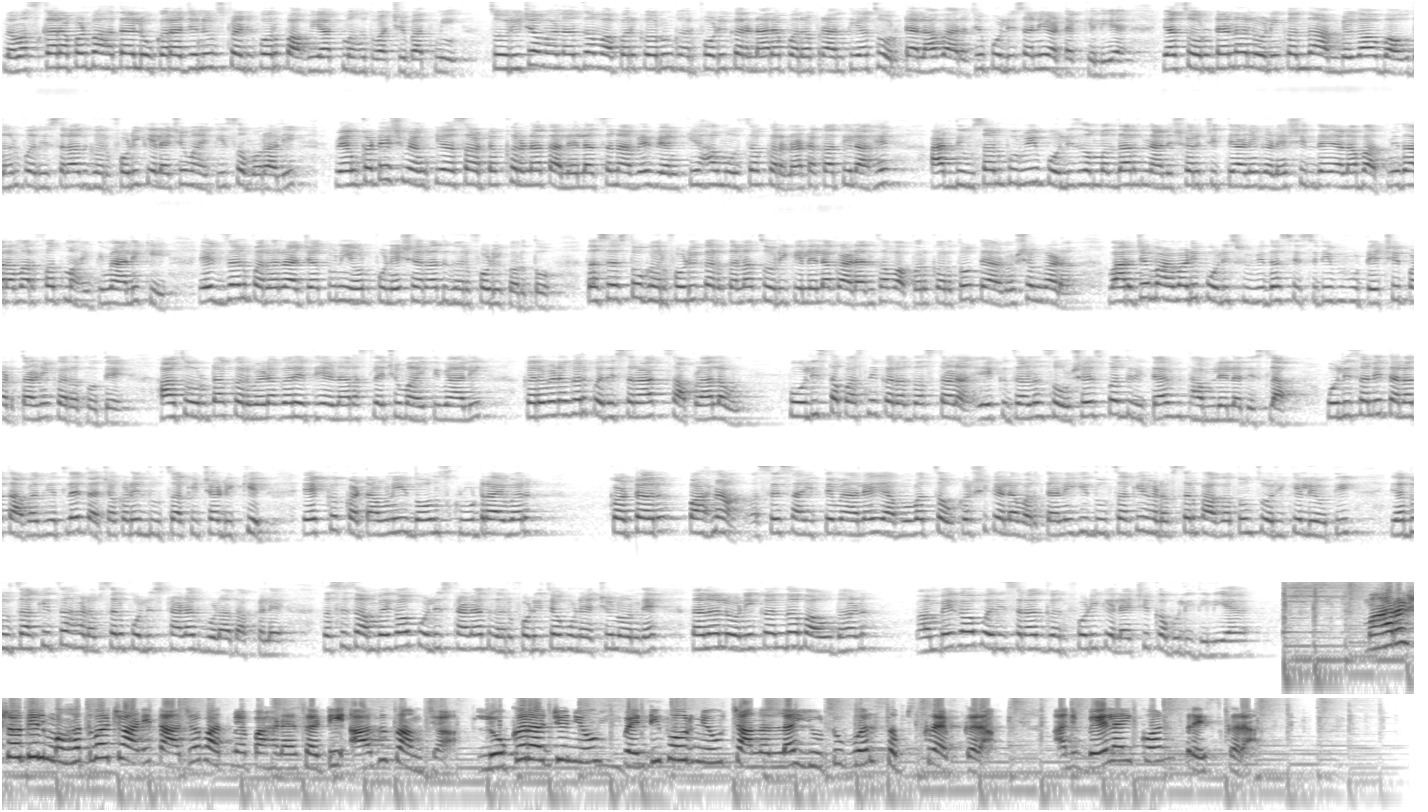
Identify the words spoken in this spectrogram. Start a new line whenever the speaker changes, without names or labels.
नमस्कार आपण पाहताय लोकराज्य न्यूज ट्वेंटी फोर पाहुयात महत्वाची बातमी. चोरीच्या वाहनांचा वापर करून घरफोडी करणाऱ्या परप्रांतीय चोरट्याला वारजे पोलिसांनी अटक केली आहे. या चोरट्यानं लोणीकंद आंबेगाव बावधन परिसरात घरफोडी केल्याची माहिती समोर आली. व्यंकटेश व्यंकी असं अटक करण्यात आलेल्याचं नावे व्यंकी हा मूळचा कर्नाटकातील आहे. आठ दिवसांपूर्वी पोलीस अंमलदार ज्ञानेश्वर चित्ते आणि गणेश शिंदे यांना बातमीदारामार्फत माहिती मिळाली की एक जण परराज्यातून येऊन पुणे शहरात घरफोडी करतो. तसेच तो घरफोडी करताना चोरी केलेल्या गाड्यांचा वापर करतो. त्या अनुषंगानं वारजे माळवाडी पोलीस विविध सीसीटीव्ही फुटेजची पडताळणी करत होते. हा चोरटा कर्वेनगर येथे येणार असल्याची माहिती मिळाली. कर्वेनगर परिसरात सापळा लावून पोलीस तपासणी करत असताना एक जण संशयास्पदरित्या थांबलेला दिसला. पोलिसांनी त्याला ताब्यात घेतले. त्याच्याकडील दुचाकीच्या डिक्कीत एक कटावणी दोन स्क्रूड्रायव्हर कटर पाहणा असे साहित्य मिळाले. याबाबत चौकशी केल्यावर त्याने ही दुचाकी हडपसर भागातून चोरी केली होती. या दुचाकीचा हडपसर पोलीस ठाण्यात गुन्हा दाखल आहे. तसेच आंबेगाव पोलीस ठाण्यात घरफोडीच्या गुन्ह्याची नोंद आहे. त्यानं लोणीकंद बावधण आंबेगाव परिसरात घरफोडी केल्याची कबुली दिली आहे.
महाराष्ट्रातील महत्त्वाच्या आणि ताज्या बातम्या पाहण्यासाठी आजच आमच्या Lokrajya news twenty four news चॅनलला यूट्यूबवर सबस्क्राईब करा आणि बेल आयकॉन प्रेस करा.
